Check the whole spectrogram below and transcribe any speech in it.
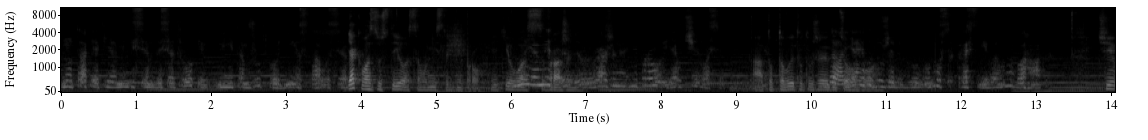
Ну так як я мені 70 років, мені там жутко одні осталося. Як вас зустріло саме місто Дніпро? Які у Ну, вас я враження? Враження Дніпро, я вчилася. А, тобто ви тут вже да, до цього я його були? дуже люблю, воно все красиве, воно багато. Чи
